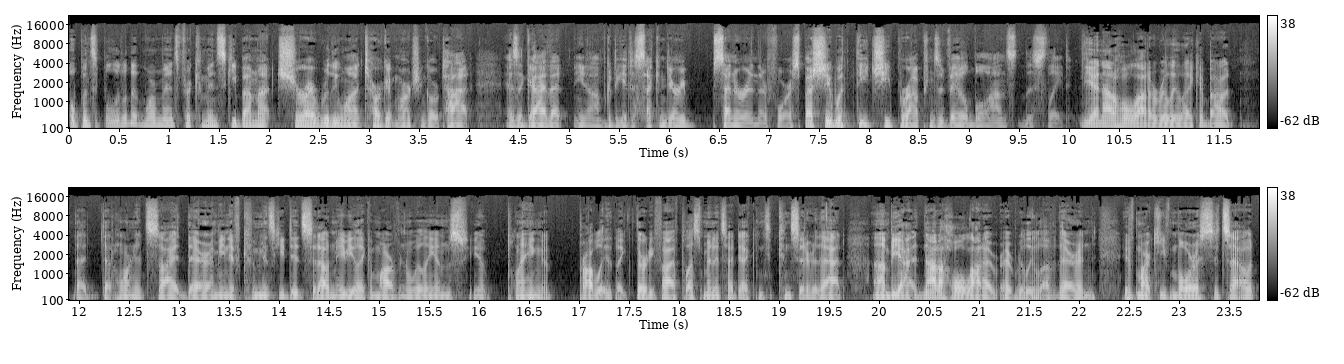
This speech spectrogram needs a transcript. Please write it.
opens up a little bit more minutes for Kaminsky, but I'm not sure I really want to target Marcin Gortat as a guy that you know I'm going to get a secondary center in there for, especially with the cheaper options available on this slate. Yeah, not a whole lot I really like about that that Hornets side there. I mean, if Kaminsky did sit out, maybe like a Marvin Williams, you know, playing a, probably like 35 plus minutes, I, I can consider that. Um, but yeah, not a whole lot I, I really love there. And if Markieff Morris sits out,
